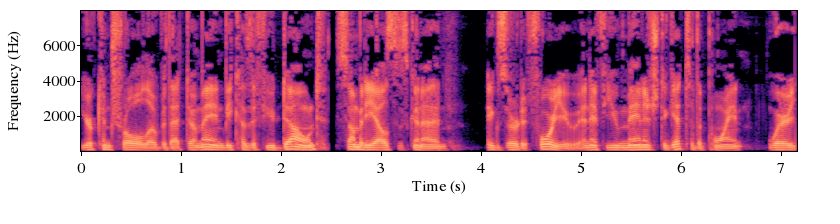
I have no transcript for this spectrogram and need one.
your control over that domain because if you don't, somebody else is going to exert it for you. And if you manage to get to the point where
